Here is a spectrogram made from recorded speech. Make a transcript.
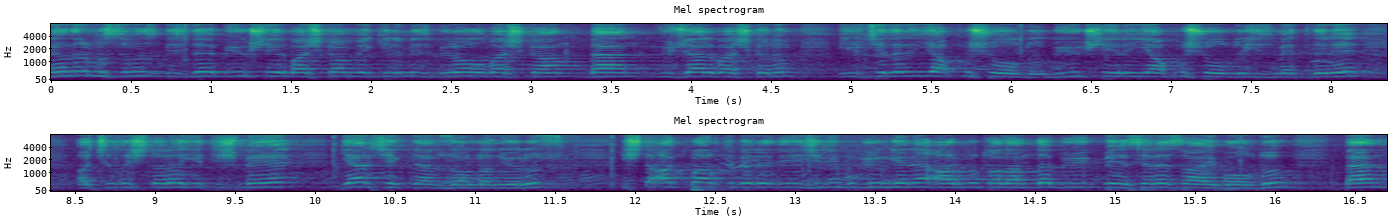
İnanır mısınız bizde Büyükşehir Başkan Vekilimiz Birol Başkan, ben Yücel Başkanım ilçelerin yapmış olduğu, Büyükşehir'in yapmış olduğu hizmetleri açılışlara yetişmeye gerçekten zorlanıyoruz. İşte AK Parti belediyeciliği bugün gene Armut Alan'da büyük bir esere sahip oldu. Ben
